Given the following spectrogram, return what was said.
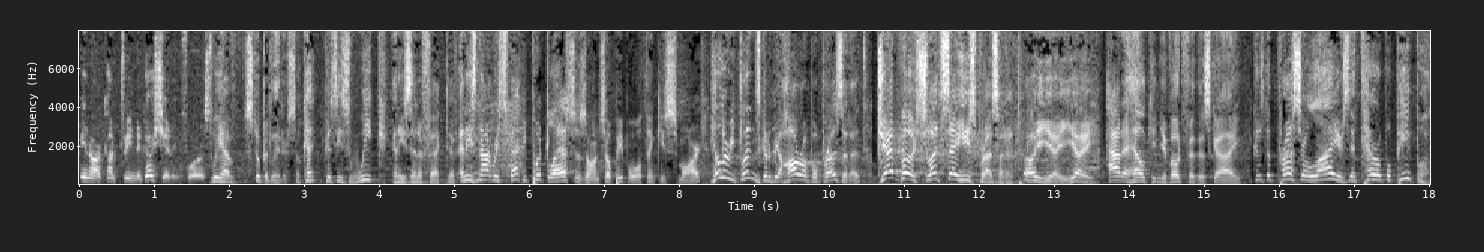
in our country negotiating for us. We have stupid leaders, okay? Because he's weak and he's ineffective and he's not respected. He put glasses on so people will think he's smart. Hillary Clinton's going to be a horrible president. Jeb Bush, let's say he's president. Oh, ay, ay. How the hell can you vote for this guy? Because the press are liars. They're terrible people.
